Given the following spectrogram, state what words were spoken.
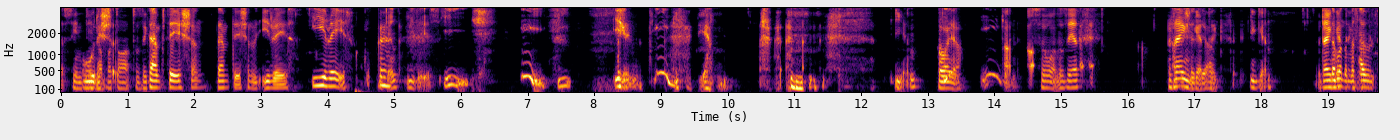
szintén Úr abba tartozik. Temptation, Temptation, vagy Erase. Erase. Igen, Erase. I. I. I. Igen. Igen. Szóval, Igen. Szóval azért rengeteg. Igen. Rengeteg. De mondom, az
